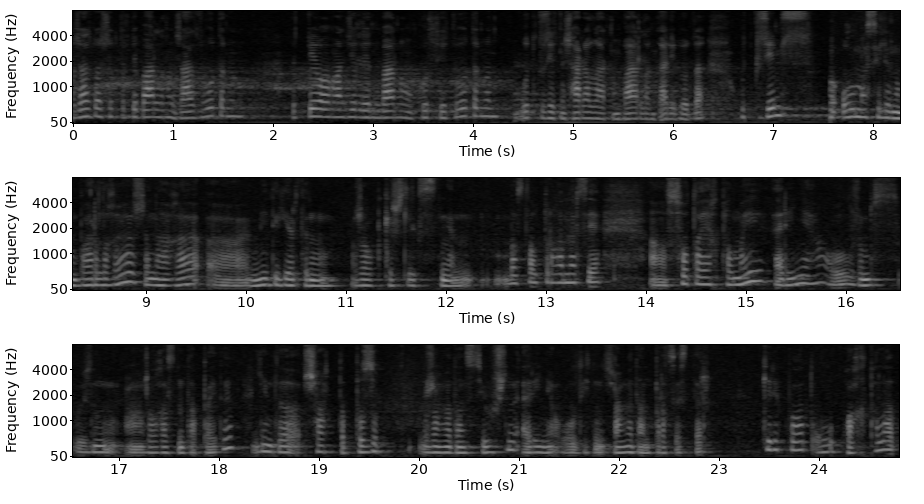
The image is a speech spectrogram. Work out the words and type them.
жазбаша түрде барлығын жазып отырмын қалған жерлердің барлығын көрсетіп отырмын өткізетін шаралардың барлығын коридорда өткіземіз. Ол мәселенің барлығы жаңағы медігердің жауапкершілігінен басталып тұрған нәрсе. Сот аяқталмай әрине ол жұмыс өзінің жалғасын таппайды. Енді шартты бұзып жаңадан істеу үшін әрине ол дейтін жаңадан процесстер керек болады ол уақыт алады.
